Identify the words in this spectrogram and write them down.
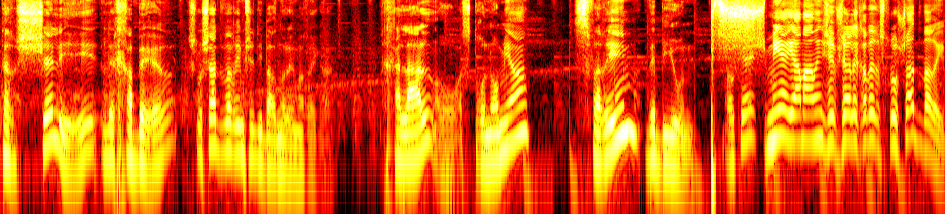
תרשה לי לחבר שלושה דברים שדיברנו עליהם הרגע. חלל או אסטרונומיה, ספרים וביון. אוקיי? מי היה מאמין שאפשר לחבר שלושה דברים?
